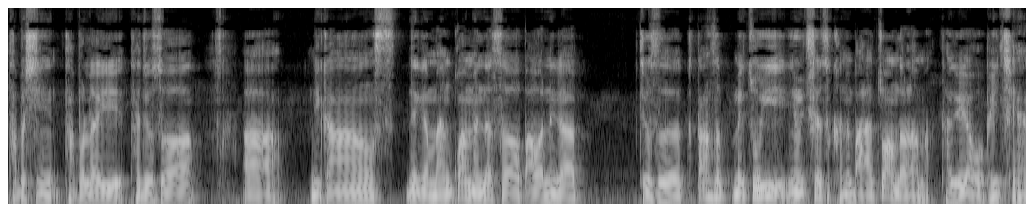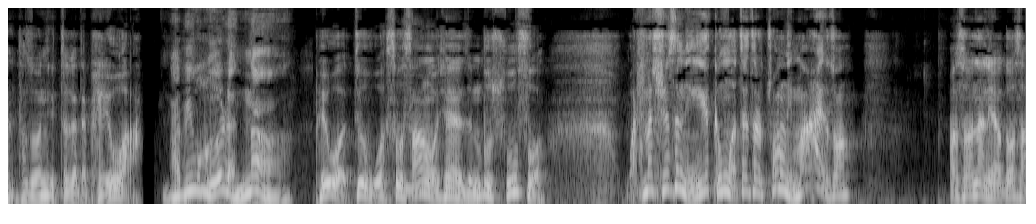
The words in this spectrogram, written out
他不行，他不乐意，他就说啊，你刚那个门关门的时候把我那个就是当时没注意，因为确实可能把他撞到了嘛，他就要我赔钱。他说你这个得赔我，还别讹人呢，赔我就我受伤了，我现在人不舒服。我他妈寻思你跟我在这装你妈呀装。我说：“那你要多少？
